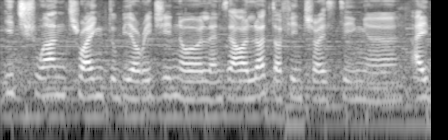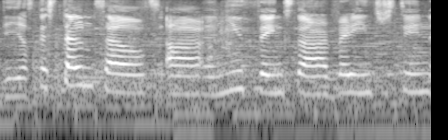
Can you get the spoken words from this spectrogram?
Uh, each one trying to be original and there are a lot of interesting uh, ideas. The stem cells are new things that are very interesting.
